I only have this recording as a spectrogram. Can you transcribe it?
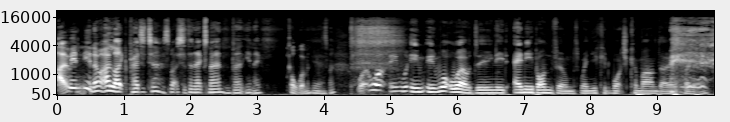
I mean, you know, I like Predator as much as the next man, but you know, or woman. Yeah. that's what, what in, in, in what world do you need any Bond films when you could watch Commando and Predator?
